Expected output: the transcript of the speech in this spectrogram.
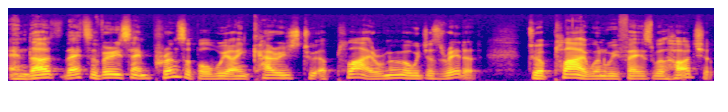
And that, that's the very same principle we are encouraged to apply. Remember, we just read it to apply when we face with hardship.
